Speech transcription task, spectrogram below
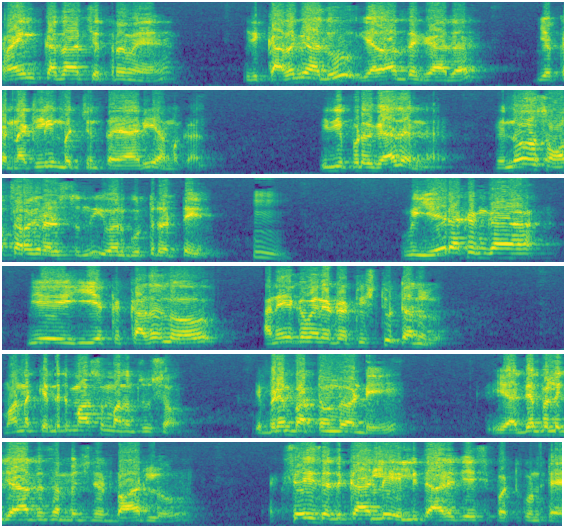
క్రైమ్ కథా చిత్రమే. ఇది కథ కాదు యథార్థ కాద ఈ యొక్క నకిలీ మద్యం తయారీ అమ్మకాలు. ఇది ఇప్పుడు కాదన్న ఎన్నో సంవత్సరాలుగా నడుస్తుంది ఇవాళ గుట్టు రట్టయింది ఉమ్, ఇప్పుడు ఏ రకంగా ఈ ఈ యొక్క కథలో అనేకమైన ట్విస్ట్ టర్నులు మొన్న కిందటి మాసం మనం చూసాం ఇబ్రహీంపట్నంలో అండి ఈ అద్దెపల్లి జనార్దన్ సంబంధించిన బార్లు ఎక్సైజ్ అధికారులే వెళ్ళి దాడి చేసి పట్టుకుంటే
